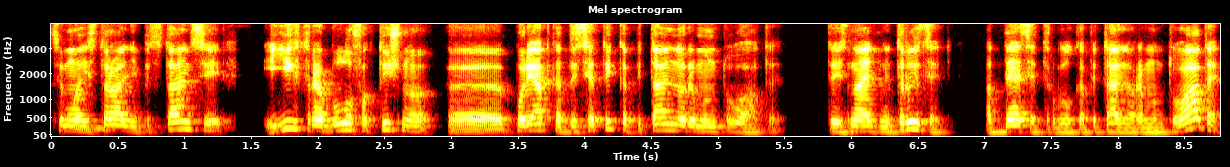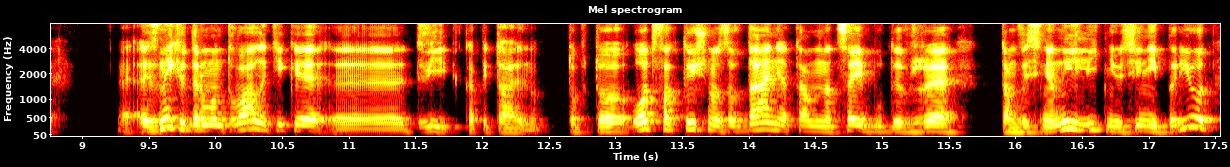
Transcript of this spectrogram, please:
Це магістральні підстанції, і їх треба було фактично е, порядка 10 капітально ремонтувати. Тобто навіть не 30, а 10 треба було капітально ремонтувати. З них відремонтували тільки е, дві капітально. Тобто, от фактично завдання там на цей буде вже там весняний, літній, осінній період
